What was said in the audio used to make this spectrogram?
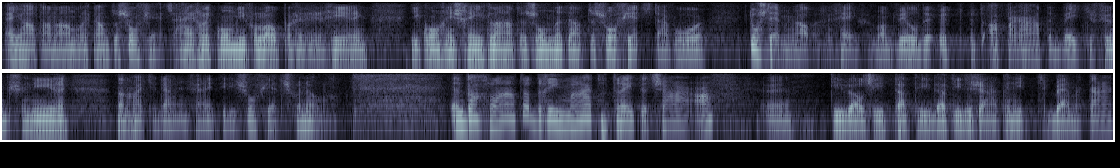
en je had aan de andere kant de Sovjets. Eigenlijk kon die voorlopige regering, die kon geen scheet laten zonder dat de Sovjets daarvoor toestemming hadden gegeven. Want wilde het, het apparaat een beetje functioneren, dan had je daar in feite die Sovjets voor nodig. Een dag later, 3 maart, treedt het zaar af. Uh, die wel ziet dat hij dat de zaken niet bij elkaar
